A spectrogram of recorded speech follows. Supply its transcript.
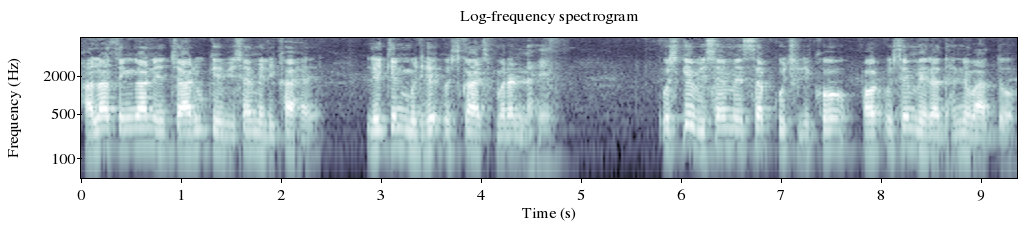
आला सिंगा ने चारू के विषय में लिखा है लेकिन मुझे उसका स्मरण नहीं। उसके विषय में सब कुछ लिखो और उसे मेरा धन्यवाद दो।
